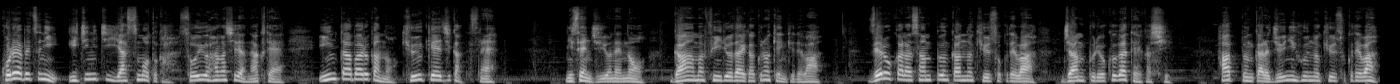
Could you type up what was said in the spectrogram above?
これは別に1日休もうとかそういう話ではなくて、インターバル間の休憩時間ですね。2014年のガーマフィールド大学の研究では、0から3分間の休息ではジャンプ力が低下し、8分から12分の休息では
